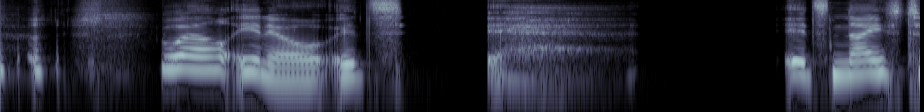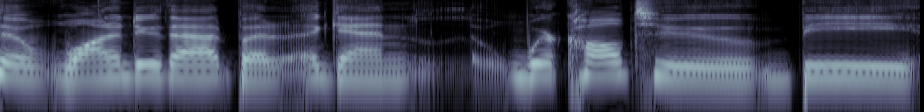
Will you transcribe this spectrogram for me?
well, you know, it's it's nice to want to do that, but again, we're called to be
